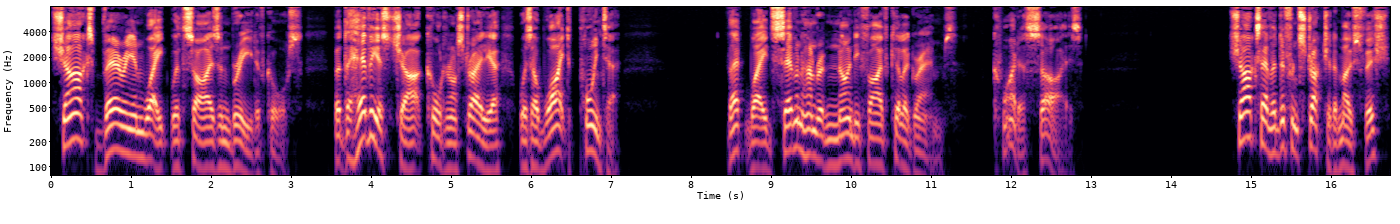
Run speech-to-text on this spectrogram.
Sharks vary in weight with size and breed, of course, but the heaviest shark caught in Australia was a white pointer. That weighed 795 kilograms. Quite a size. Sharks have a different structure to most fish.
